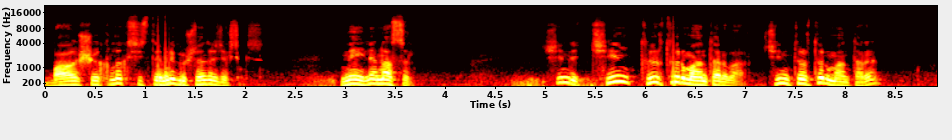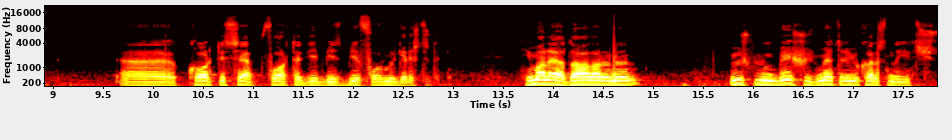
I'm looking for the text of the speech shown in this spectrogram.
Bağışıklık sistemini güçlendireceksiniz. Neyle, nasıl? Şimdi Çin tırtır mantarı var. Çin tırtır mantarı e, Cordyceps forte diye biz bir formül geliştirdik. Himalaya dağlarının 3500 metre yukarısında yetişir.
